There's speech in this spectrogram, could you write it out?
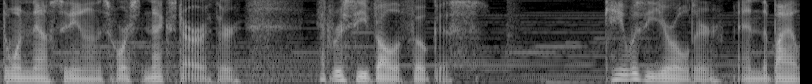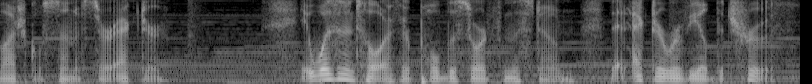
the one now sitting on his horse next to Arthur, had received all the focus. Kay was a year older and the biological son of Sir Ector. It wasn't until Arthur pulled the sword from the stone that Ector revealed the truth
